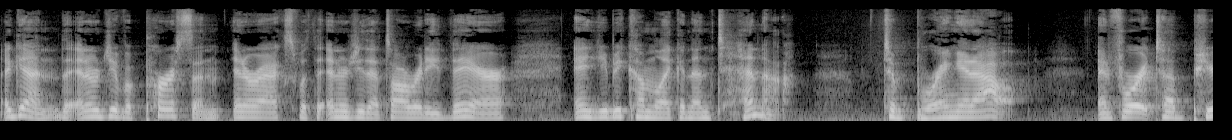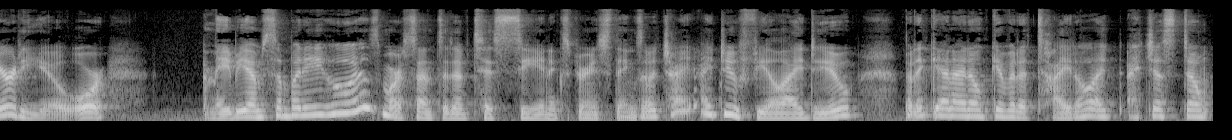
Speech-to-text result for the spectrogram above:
again, the energy of a person interacts with the energy that's already there, and you become like an antenna to bring it out and for it to appear to you. Or maybe I'm somebody who is more sensitive to see and experience things, which I, I do feel I do. But again, I don't give it a title. I, I just don't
